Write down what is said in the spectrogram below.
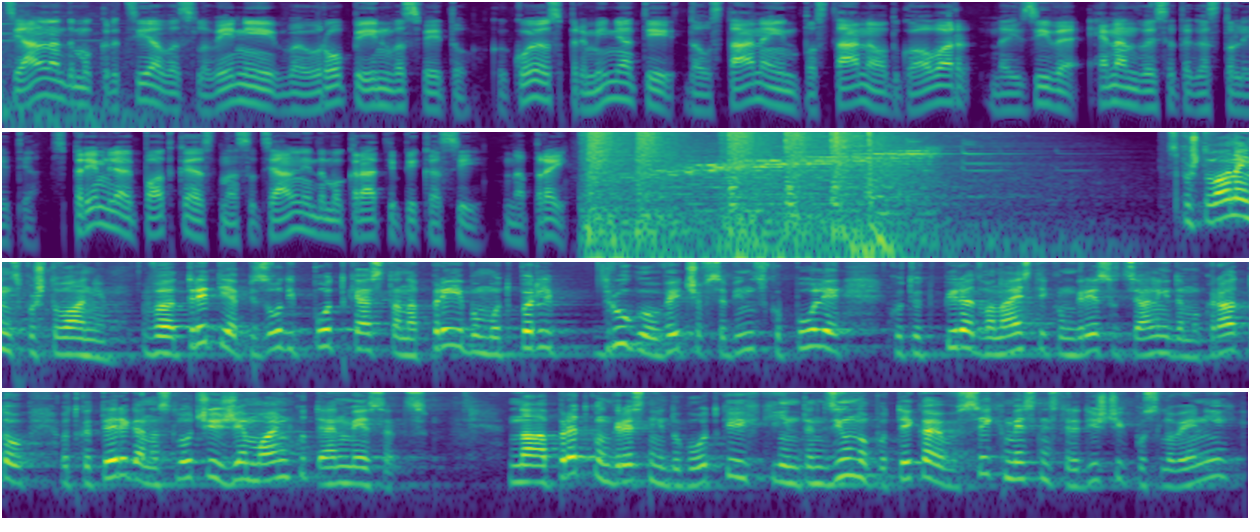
Socialna demokracija v Sloveniji, v Evropi in v svetu. Kako jo spreminjati, da ostane in postane odgovor na izzive 21. stoletja? Spremljaj podcast na socialnidemokrati.si. Naprej. Spoštovane in spoštovani, v tretji epizodi podcasta Naprej bomo odprli drugo večjo vsebinsko polje, kot odpira 12. kongres socialnih demokratov, od katerega nas loči že manj kot en mesec. Na predkongresnih dogodkih, ki intenzivno potekajo v vseh mestnih središčih po Sloveniji,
